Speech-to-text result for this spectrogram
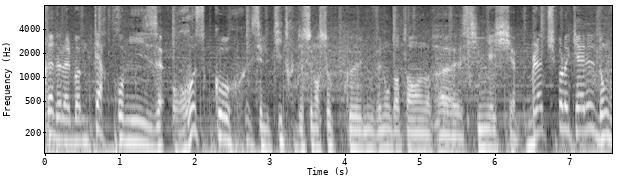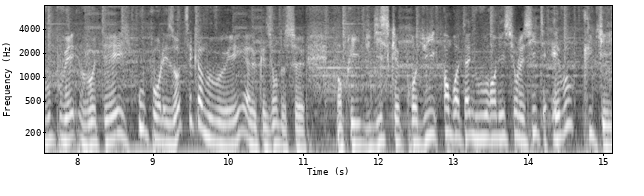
Extrait de l'album Terre Promise, Roscoe, c'est le titre de ce morceau que nous venons d'entendre, euh, signé Blutch, pour lequel donc vous pouvez voter, ou pour les autres, c'est comme vous voulez, à l'occasion de ce Grand Prix du disque produit en Bretagne. Vous vous rendez sur le site et vous cliquez.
